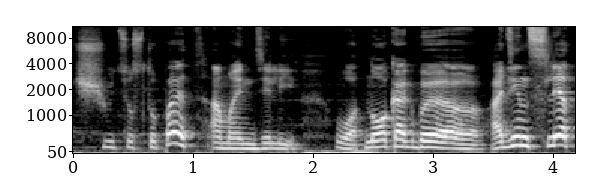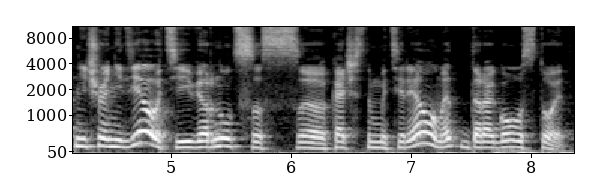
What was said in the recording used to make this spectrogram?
чуть уступает Аманди Ли, вот, но как бы 11 лет ничего не делать и вернуться с качественным материалом, это дорогого стоит.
